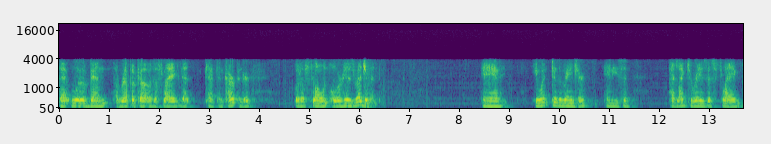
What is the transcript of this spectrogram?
that would have been a replica of the flag that Captain Carpenter would have flown over his regiment. And he went to the ranger and he said, I'd like to raise this flag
